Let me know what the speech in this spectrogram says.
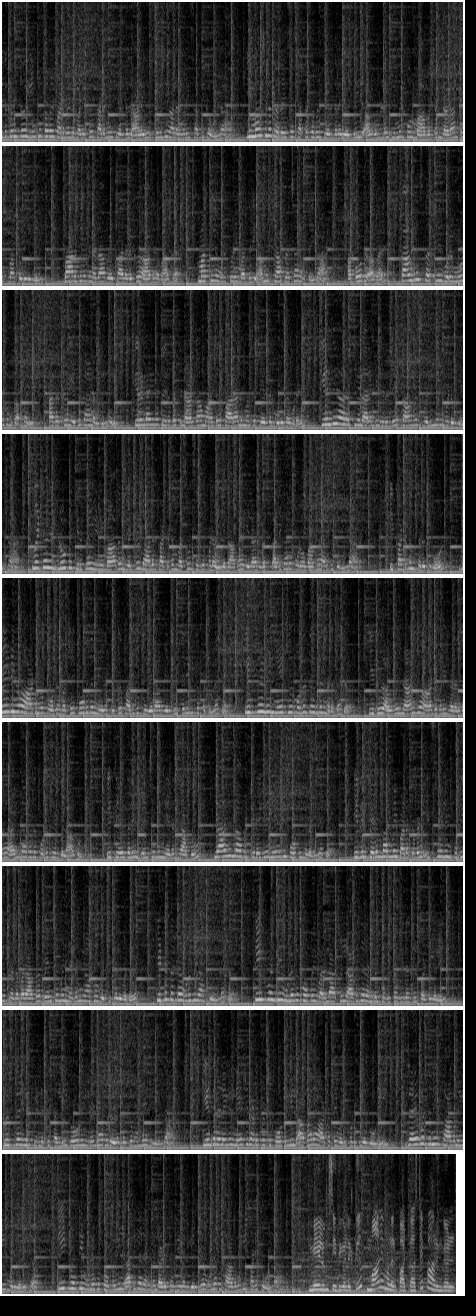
இதுகுறித்து இன்று பகல் பன்னிரண்டு மணிக்கு தலைமை தேர்தல் ஆணையர் செய்தியாளர்களை சந்திக்க உள்ளார். இமாச்சல பிரதேச சட்டசபை தேர்தலையொட்டி அங்குள்ள ஹிமிர்பூர் மாவட்டம் நடான் கஷ்வா தொகுதியில் பாரதிய ஜனதா வேட்பாளருக்கு ஆதரவாக மத்திய உள்துறை மந்திரி அமித்ஷா பிரச்சாரம் செய்தார். அப்போது அவர் காங்கிரஸ் கட்சி ஒரு மூழ்கும் கப்பல். அதற்கு எதிர்காலம் இல்லை. இரண்டாயிரத்து இருபத்தி நான்காம் ஆண்டு பாராளுமன்ற தேர்தல் முடிந்தவுடன் இந்திய அரசியல் அரங்கில் இருந்தே காங்கிரஸ் வெளியேறிவிடும் என்றார். ட்விட்டரில் ப்ளூடெக்கிற்கு இனி மாதம் எட்டு டாலர் கட்டணம் வசூல் செய்யப்பட உள்ளதாக இலான் மஸ்க் அதிகாரப்பூர்வமாக அறிவித்துள்ளார். இக்கட்டணம் செலுத்துவோர் வீடியோ ஆடியோ போன்றவற்றை கூடுதல் நேரத்திற்கு பதிவு செய்யலாம் என்று தெரிவிக்கப்பட்டுள்ளது. இஸ்ரேலில் நேற்று பொதுத் தேர்தல் நடந்தது. இது அங்கு நான்கு ஆண்டுகளில் நடந்த ஐந்தாவது பொது தேர்தல் ஆகும் இத்தேர்தலில் பெஞ்சமின் நெதன்யாகு யாயிர் லாபிட் நேரடி போட்டி நிலவியது. இதில் பெரும்பான்மை பலத்துடன் இஸ்ரேலின் புதிய பிரதமராக பெஞ்சமின் நெதன்யாகு வெற்றி பெறுவது கிட்டத்தட்ட உறுதியாகியுள்ளது. டி டுவெண்டி உலகக்கோப்பை வரலாற்றில் அதிக ரன்கள் குவித்த வீரர்கள் பட்டியலில் கிறிஸ்டெயிலை பின்னுக்கு தள்ளி கோலி இரண்டாவது இடத்துக்கு முன்னேறியிருந்தார். இந்த நிலையில் நேற்று நடைபெற்ற போட்டியில் அபார ஆட்டத்தை வெளிப்படுத்திய கோலி ஜெயவர்தனே சாதனையை முறியடித்து டி டுவெண்டி உலகக்கோப்பையில் அதிக ரன்கள் அடித்த வீரர் என்ற உலக சாதனையை படைத்துள்ளார் மேலும் செய்திகளுக்கு மாலை மலர் பாட்காஸ்டை பாருங்கள்.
